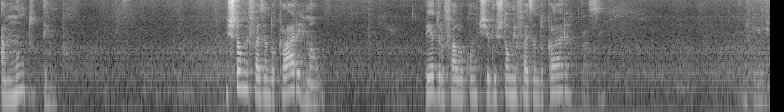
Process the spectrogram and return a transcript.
há muito tempo. Estou me fazendo clara, irmão? Pedro, falo contigo. Estou me fazendo clara? Tá sim. Entendi.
